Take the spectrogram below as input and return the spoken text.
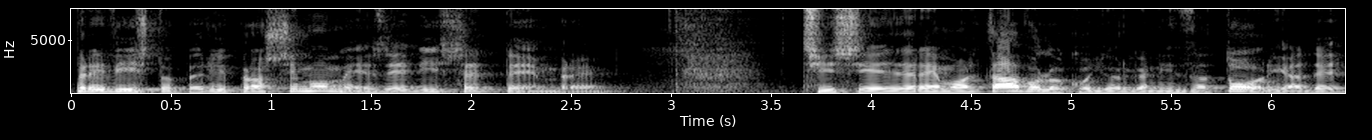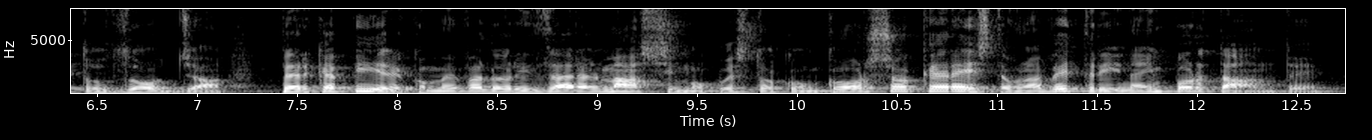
previsto per il prossimo mese di settembre. Ci siederemo al tavolo con gli organizzatori, ha detto Zoggia, per capire come valorizzare al massimo questo concorso che resta una vetrina importante.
